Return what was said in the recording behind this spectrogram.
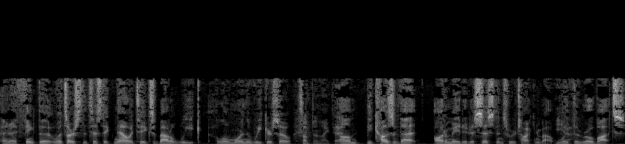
And I think that what's our statistic now? It takes about a week, a little more than a week or so, Something like that. um, because of that automated assistance we were talking about Yeah. with the robots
